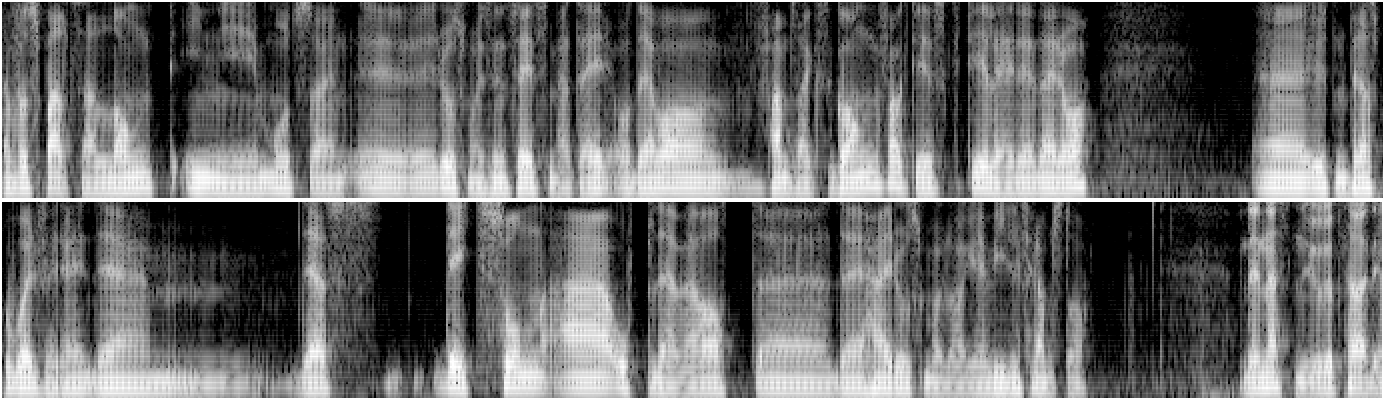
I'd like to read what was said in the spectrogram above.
De får spilt seg langt inni motstand, uh, Rosenborg sin 16-meter, og det var fem-seks ganger faktisk tidligere der òg. Uten press på ballfører. Det, det, det er ikke sånn jeg opplever at uh, det her Rosenborg-laget vil fremstå. Det er nesten urettferdig,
